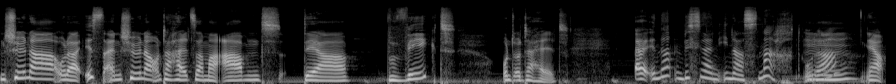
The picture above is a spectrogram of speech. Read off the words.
ein schöner oder ist ein schöner unterhaltsamer Abend, der bewegt und unterhält. Erinnert ein bisschen an Inas Nacht, oder? Mhm, ja.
